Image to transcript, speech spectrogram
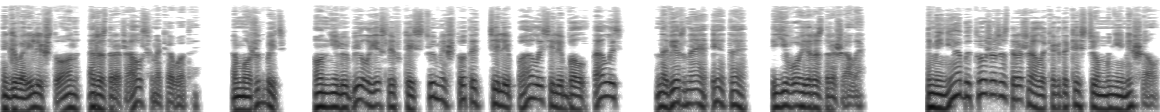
Говорили, что он раздражался на кого-то. Может быть, он не любил, если в костюме что-то телепалось или болталось, наверное, это его и раздражало. Меня бы тоже раздражало, когда костюм мне мешал.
